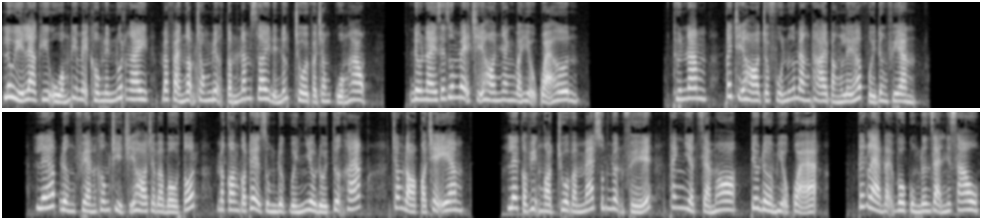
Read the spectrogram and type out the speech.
Lưu ý là khi uống thì mẹ không nên nuốt ngay mà phải ngậm trong miệng tầm 5 giây để nước trôi vào trong cuống họng. Điều này sẽ giúp mẹ trị ho nhanh và hiệu quả hơn. Thứ năm, cách trị ho cho phụ nữ mang thai bằng lê hấp với đường phèn. Lê hấp đường phèn không chỉ trị ho cho bà bầu tốt mà còn có thể dùng được với nhiều đối tượng khác, trong đó có trẻ em. Lê có vị ngọt chua và mát giúp nhuận phế, thanh nhiệt giảm ho, tiêu đờm hiệu quả. Cách làm lại vô cùng đơn giản như sau.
